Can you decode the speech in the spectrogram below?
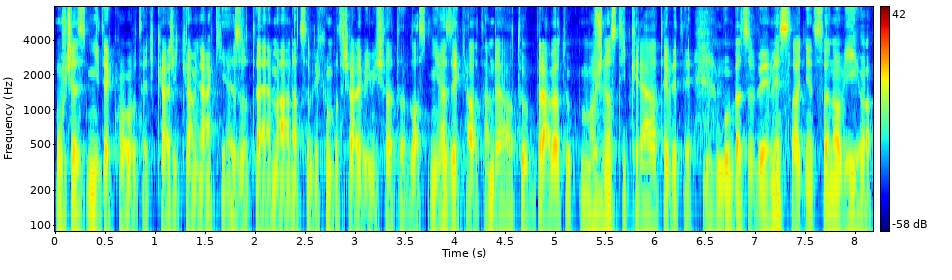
může znít jako teďka říkám nějaký ezotéma, na co bychom potřebovali vymýšlet vlastní jazyk, ale tam jde o tu, právě o tu možnost kreativity, mm-hmm. vůbec vymyslet něco nového.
